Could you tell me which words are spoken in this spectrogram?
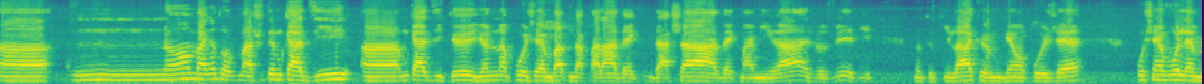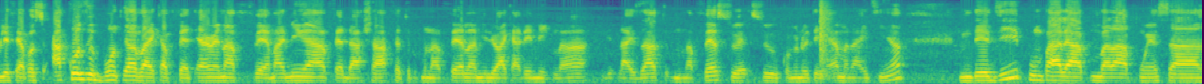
Uh, non, bagan to ma ajoute, mka di, uh, mka di ke yon nan proje mbap mda pala avèk Dasha, avèk Mamira, Josue, epi nan tou ki la ke mgen yon proje, prochen volèm blè fè, a kouz de bon travay kap fèt, Erin ap fè, Mamira ap fè, Dasha ap fè, tout moun ap fè, lan milyo akademik lan, la izat, moun ap fè, sou, sou komyonote M an Haiti yan, Di pou a sa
